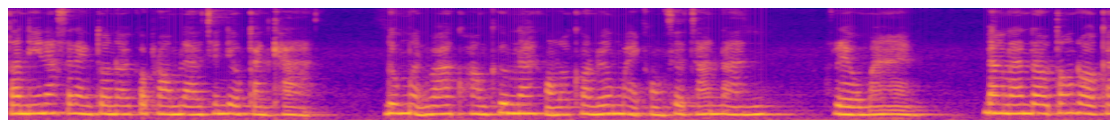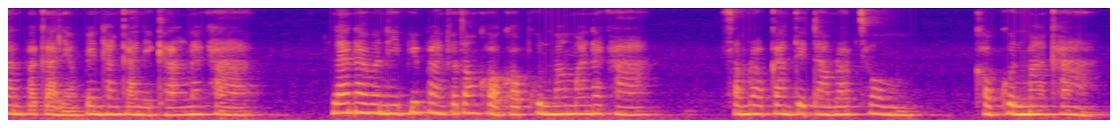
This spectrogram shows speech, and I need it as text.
ตอนนี้นักแสดงตัวน้อยก็พร้อมแล้วเช่นเดียวกันค่ะ ดูเหมือนว่าความคืบหน้าของละครเรื่องใหม่ของเซอร์จานนั้น เร็วมาก ดังนั้นเราต้องรอการประกาศอย่างเป็นทางการอีกครั้งนะคะ และในวันนี้พี่ปันก็ต้องขอขอบคุณมากๆนะคะสำหรับการติดตามรับชม ขอบคุณมากค่ะ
